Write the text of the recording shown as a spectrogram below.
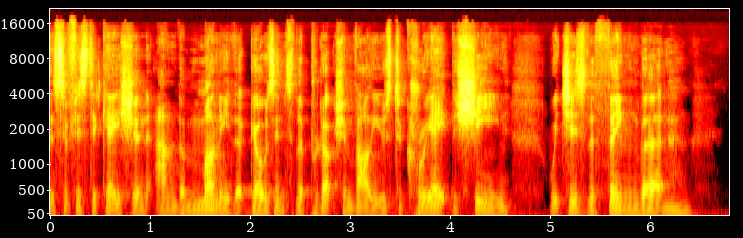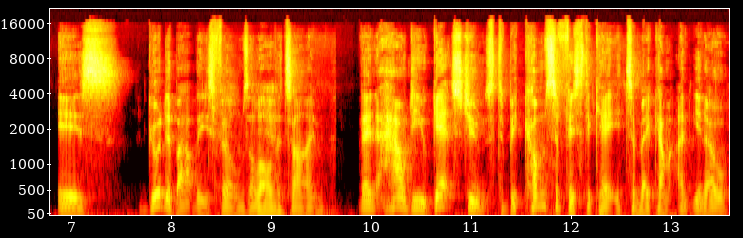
the sophistication and the money that goes into the production values to create the sheen, which is the thing that is good about these films a lot of the time, then how do you get students to become sophisticated to make, um, you know,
